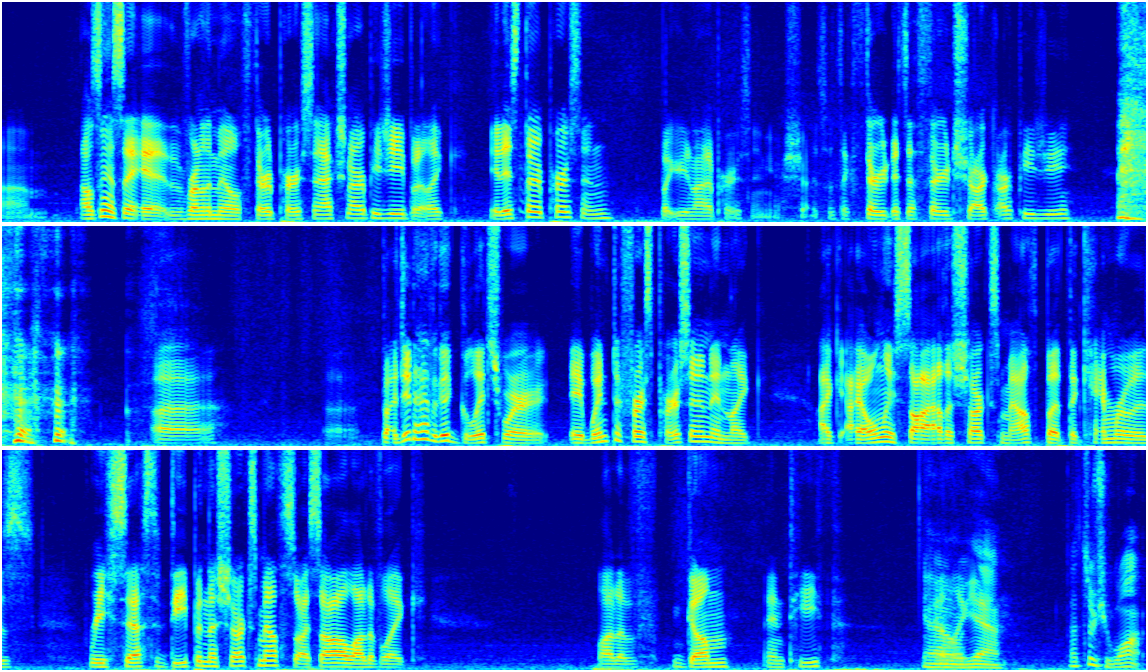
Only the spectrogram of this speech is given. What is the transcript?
Um, I was gonna say a run of the mill third person action RPG, but like it is third person, but you're not a person. You're a shark. So it's like third. It's a third shark RPG. uh, uh, but I did have a good glitch where it went to first person and like I, I only saw out of the shark's mouth, but the camera was recessed deep in the shark's mouth, so I saw a lot of like a lot of gum and teeth. oh like- yeah. That's what you want.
